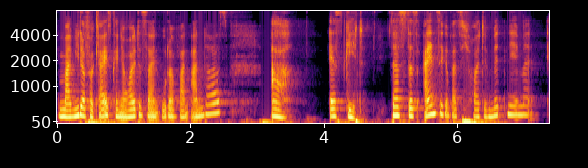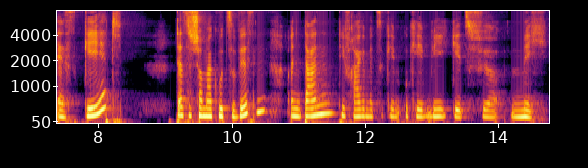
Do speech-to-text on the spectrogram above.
mal wieder vergleichst, kann ja heute sein oder wann anders, ah, es geht. Das ist das Einzige, was ich heute mitnehme. Es geht. Das ist schon mal gut zu wissen. Und dann die Frage mitzugeben, okay, wie geht's für mich?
